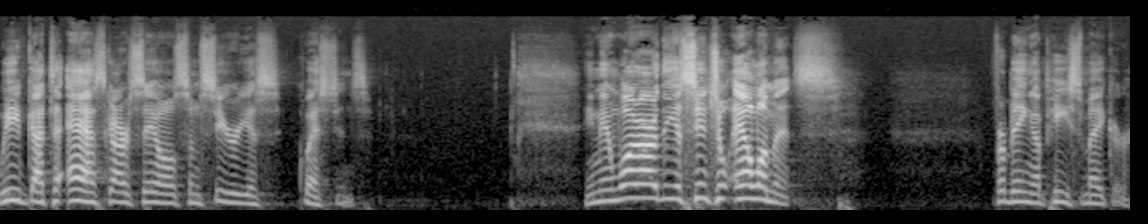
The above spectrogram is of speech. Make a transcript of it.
we've got to ask ourselves some serious questions. Amen. What are the essential elements for being a peacemaker?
